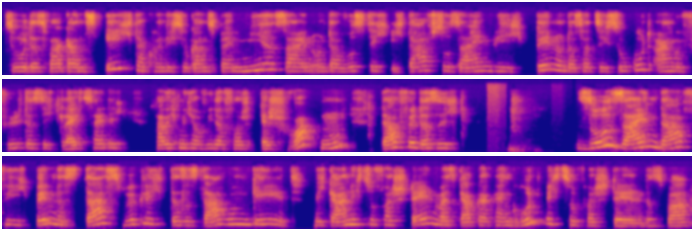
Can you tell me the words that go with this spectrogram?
so, das war ganz ich, da konnte ich so ganz bei mir sein und da wusste ich, ich darf so sein, wie ich bin und das hat sich so gut angefühlt, dass ich gleichzeitig habe ich mich auch wieder erschrocken dafür, dass ich so sein darf, wie ich bin, dass das wirklich, dass es darum geht, mich gar nicht zu verstellen, weil es gab gar keinen Grund, mich zu verstellen. Das war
